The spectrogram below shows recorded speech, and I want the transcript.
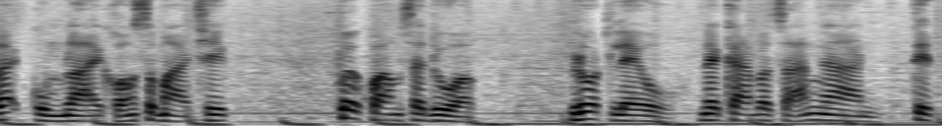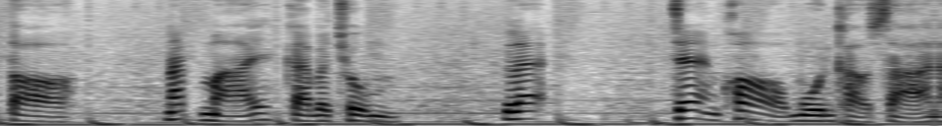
และกลุ่มไลน์ของสมาชิก เพื่อความสะดวกรวดเร็วในการประสานงาน ติดต่อ นัดหมายการประชุม และแจ้งข้อมูลข่าวสาร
